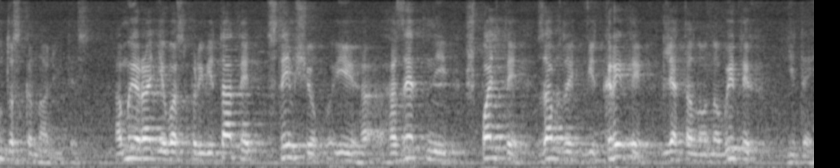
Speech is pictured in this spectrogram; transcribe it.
удосконалюйтесь. А ми раді вас привітати з тим, щоб і газетні шпальти завжди відкриті для талановитих дітей.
